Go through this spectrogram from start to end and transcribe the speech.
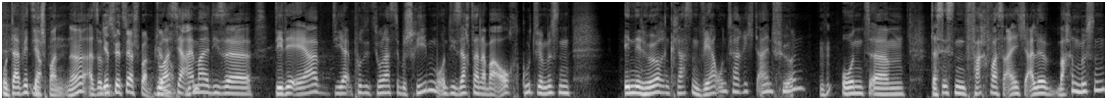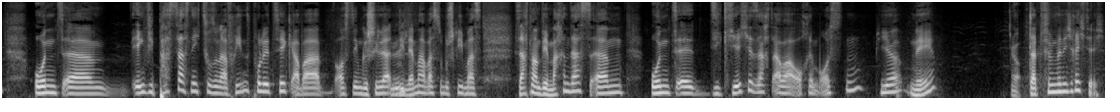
Und da wird's ja. Ja. spannend, ne? Also Jetzt wird's sehr spannend. Du genau. hast ja einmal diese DDR, die Position hast du beschrieben und die sagt dann aber auch, gut, wir müssen in den höheren Klassen Wehrunterricht einführen. Mhm. Und ähm, das ist ein Fach, was eigentlich alle machen müssen. Und ähm, irgendwie passt das nicht zu so einer Friedenspolitik, aber aus dem geschilderten Mhm. Dilemma, was du beschrieben hast, sagt man, wir machen das. Ähm, und äh, die Kirche sagt aber auch im Osten hier, nee, Ja. das finden wir nicht richtig.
